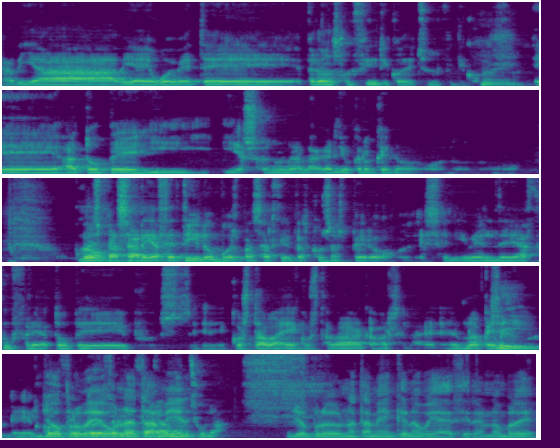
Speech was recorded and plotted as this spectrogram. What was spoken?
había, había IWT, perdón, sulfídrico, de hecho sulfídrico, hmm. a tope y, y, eso en una lager yo creo que no, Puedes pasar de acetilo, puedes pasar ciertas cosas, pero ese nivel de azufre a tope, pues eh, costaba, ¿eh? Costaba acabársela. Era una pena. Sí, yo probé una también. Yo probé una también que no voy a decir el nombre,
